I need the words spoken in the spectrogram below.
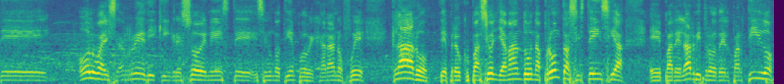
de Always Ready que ingresó en este segundo tiempo de Jarano fue claro de preocupación llamando una pronta asistencia eh, para el árbitro del partido.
